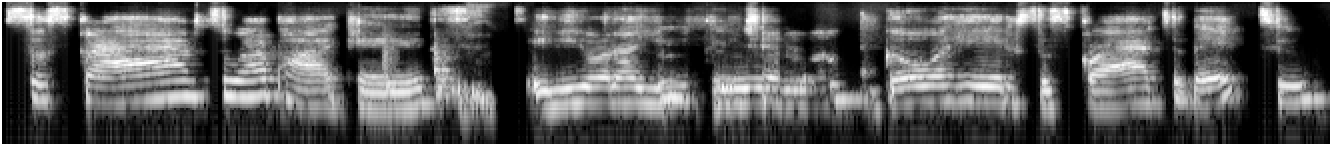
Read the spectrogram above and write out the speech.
Subscribe to our podcast. If you're on our YouTube channel, go ahead and subscribe to that too.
